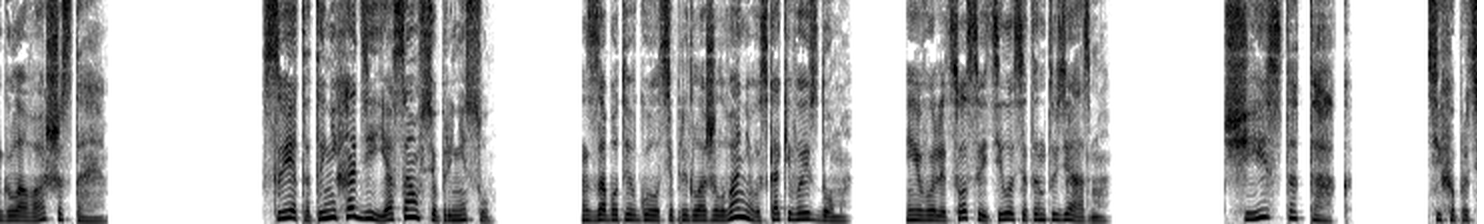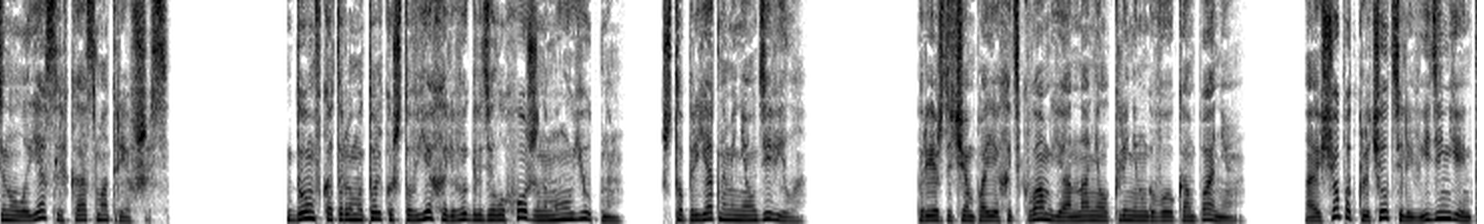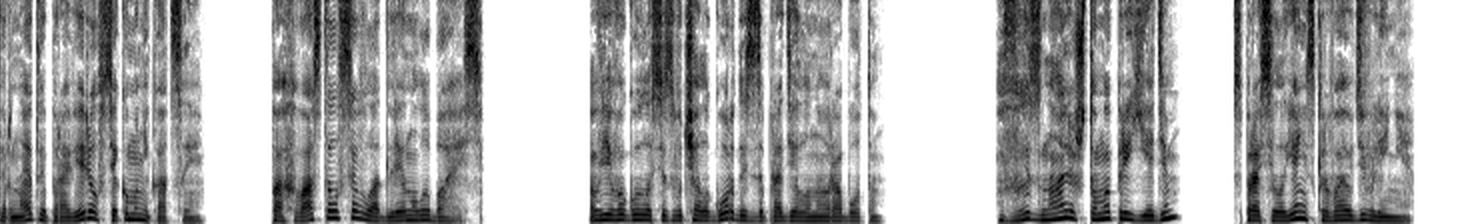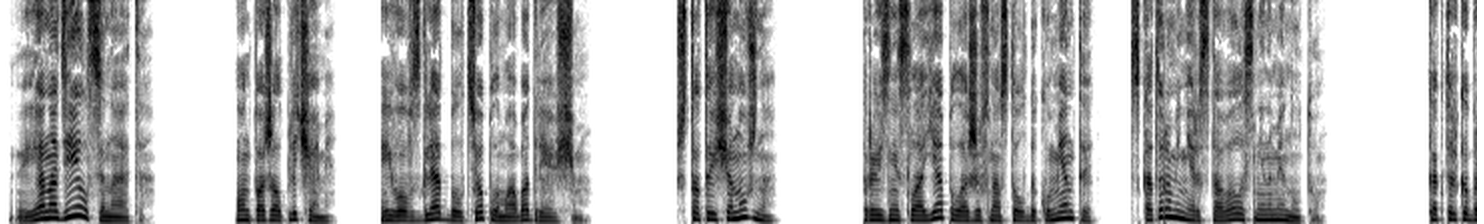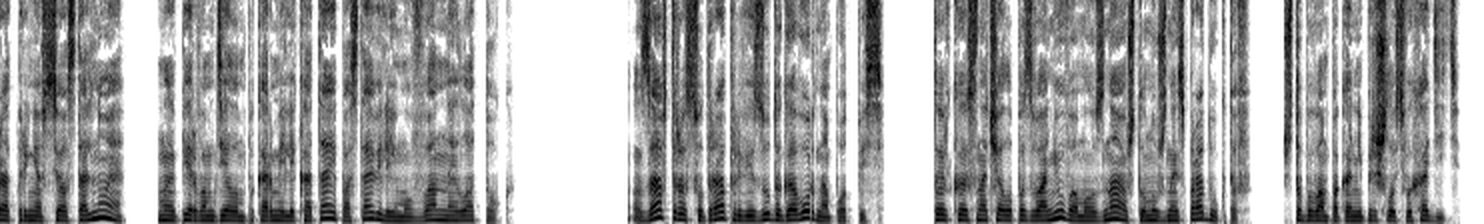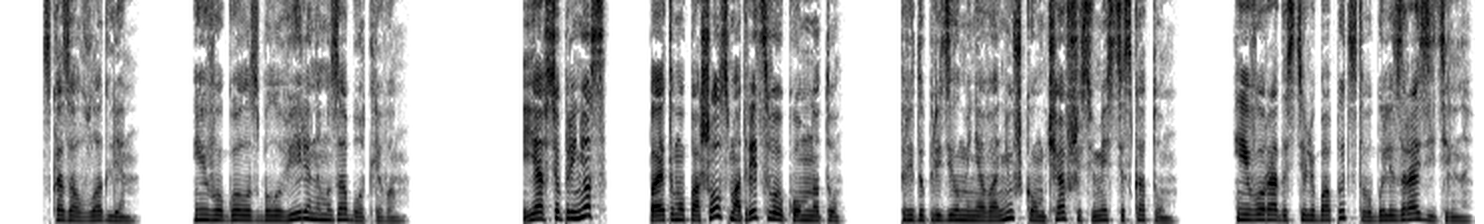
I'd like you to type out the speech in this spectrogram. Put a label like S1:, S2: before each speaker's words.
S1: Глава шестая. «Света, ты не ходи, я сам все принесу», — с заботой в голосе предложил Ваня, выскакивая из дома. Его лицо светилось от энтузиазма. «Чисто так», — тихо протянула я, слегка осмотревшись. Дом, в который мы только что въехали, выглядел ухоженным и уютным, что приятно меня удивило. Прежде чем поехать к вам, я нанял клининговую компанию, а еще подключил телевидение, интернет и проверил все коммуникации. Похвастался Владлен, улыбаясь. В его голосе звучала гордость за проделанную работу. «Вы знали, что мы приедем?» — спросила я, не скрывая удивления. «Я надеялся на это». Он пожал плечами. Его взгляд был теплым и ободряющим. «Что-то еще нужно?» — произнесла я, положив на стол документы, с которыми не расставалась ни на минуту. Как только брат принес все остальное, мы первым делом покормили кота и поставили ему в ванной лоток. «Завтра с утра привезу договор на подпись. Только сначала позвоню вам и узнаю, что нужно из продуктов, чтобы вам пока не пришлось выходить», — сказал Владлен. Его голос был уверенным и заботливым. «Я все принес, поэтому пошел смотреть свою комнату», — предупредил меня Ванюшка, умчавшись вместе с котом. Его радость и любопытство были заразительны.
